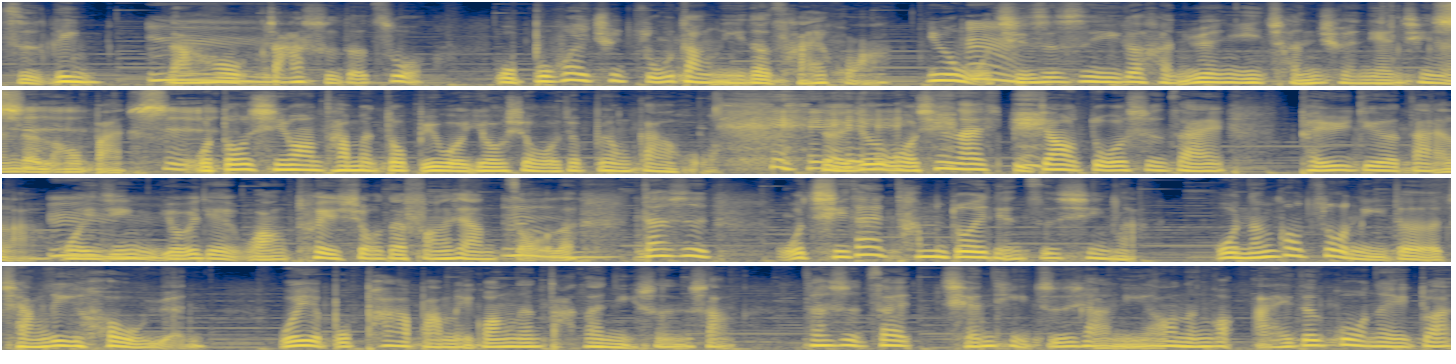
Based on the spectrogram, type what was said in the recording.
指令，然后扎实的做。嗯我不会去阻挡你的才华，因为我其实是一个很愿意成全年轻人的老板，嗯，是，我都希望他们都比我优秀，我就不用干活。对，就我现在比较多是在培育第二代了，嗯，我已经有一点往退休的方向走了，嗯，但是我期待他们多一点自信啦，我能够做你的强力后援，我也不怕把镁光灯打在你身上，但是在前提之下，你要能够挨得过那一段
